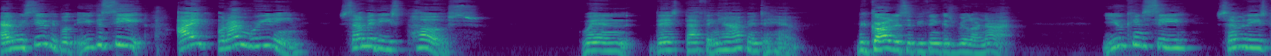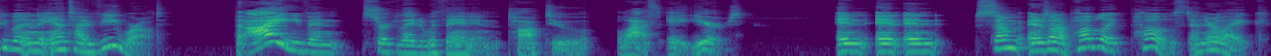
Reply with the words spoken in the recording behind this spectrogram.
And we see people, you can see, I, when I'm reading some of these posts, when this, that thing happened to him, regardless if you think it's real or not, you can see some of these people in the anti-V world that I even circulated within and talked to the last eight years. And, and, and some, and it was on a public post and they're like,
